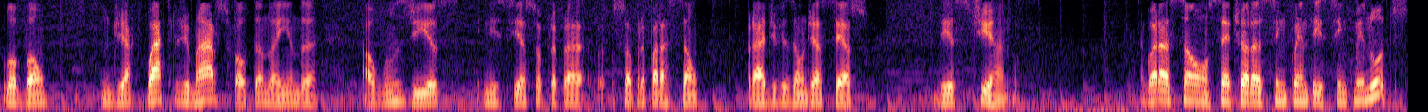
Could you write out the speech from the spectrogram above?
Lobão, no dia 4 de março, faltando ainda alguns dias, inicia sua, prepara sua preparação para a divisão de acesso deste ano. Agora são 7 horas e 55 minutos.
